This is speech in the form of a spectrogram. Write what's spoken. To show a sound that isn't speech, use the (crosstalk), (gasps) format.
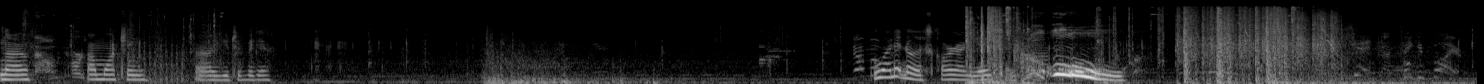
No, I'm watching a YouTube video. Oh, I didn't know this car 98. (gasps) Ooh!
